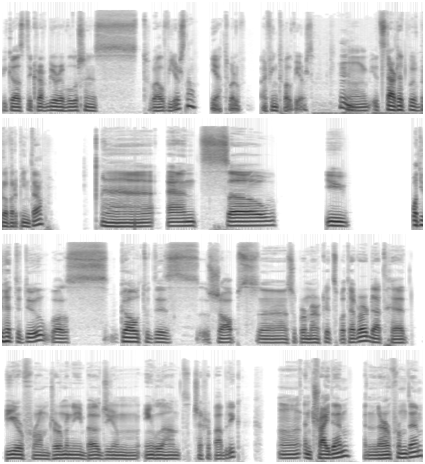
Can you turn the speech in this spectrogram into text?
because the craft beer revolution is twelve years now. Yeah, twelve. I think twelve years. Hmm. Um, it started with Browar Pinta, uh, and so you what you had to do was go to these shops, uh, supermarkets, whatever that had beer from Germany, Belgium, England, Czech Republic, uh, and try them and learn from them.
